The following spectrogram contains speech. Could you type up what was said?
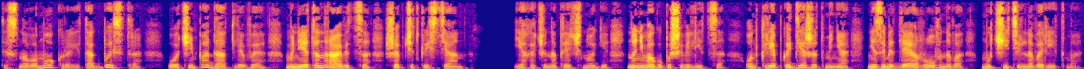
«Ты снова мокрая и так быстро, очень податливая. Мне это нравится», — шепчет Кристиан. Я хочу напрячь ноги, но не могу пошевелиться. Он крепко держит меня, не замедляя ровного, мучительного ритма.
